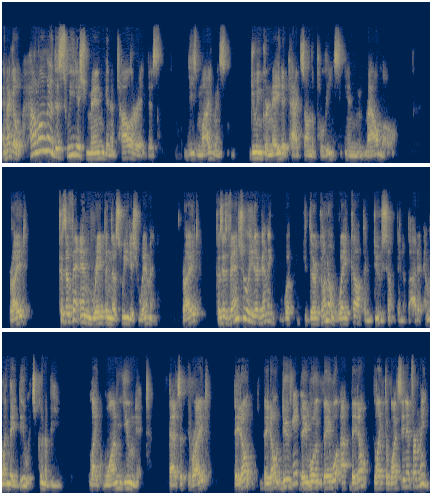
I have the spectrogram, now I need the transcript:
and I go, how long are the Swedish men going to tolerate this? These migrants doing grenade attacks on the police in Malmo, right? Because of it, and raping the Swedish women, right? Because eventually they're going to they're going to wake up and do something about it, and when they do, it's going to be like one unit. That's right. They don't. They don't do. Maybe. They will. They will. Uh, they don't like the what's in it for me.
